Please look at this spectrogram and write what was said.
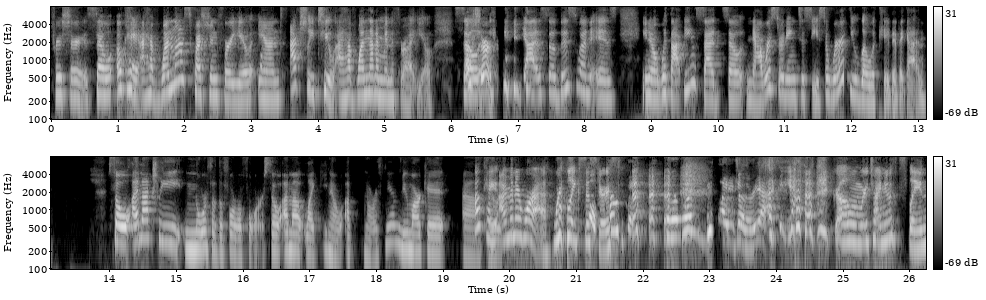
for sure. So, okay, I have one last question for you, and actually, two. I have one that I'm going to throw at you. So, oh, sure. yeah. So, this one is, you know, with that being said, so now we're starting to see. So, where are you located again? So, I'm actually north of the 404. So, I'm out like, you know, up north near Newmarket, um, okay, I'm in Aurora. We're like oh, sisters. Oh, we're right beside each other. Yeah. yeah. Girl, when we're trying to explain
